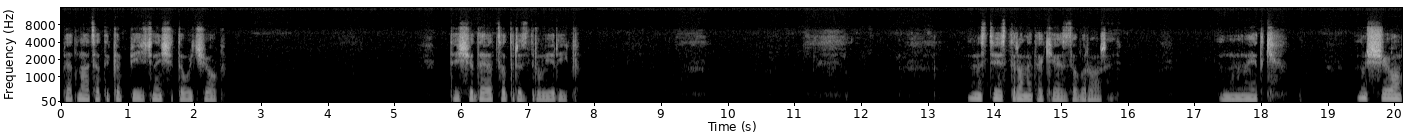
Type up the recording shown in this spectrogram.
15 копійчний щитовичок. 1932 рік. Ну, З цієї сторони таке зображення. Монетки. Ну що,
